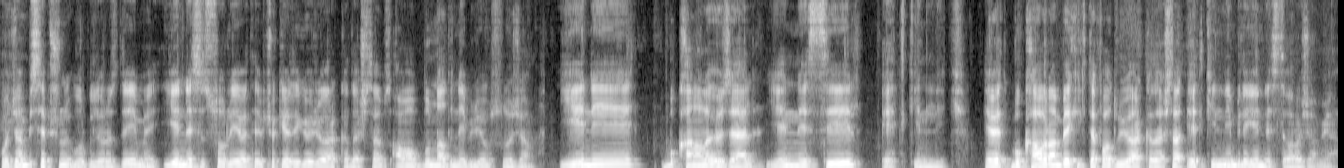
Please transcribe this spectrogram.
Hocam biz hep şunu vurguluyoruz değil mi? Yeni nesil soruyu evet hep çok yerde görüyor arkadaşlarımız ama bunun adı ne biliyor musun hocam? Yeni bu kanala özel yeni nesil etkinlik. Evet bu kavram belki ilk defa duyuyor arkadaşlar. Etkinliğin bile yeni nesli var hocam ya.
